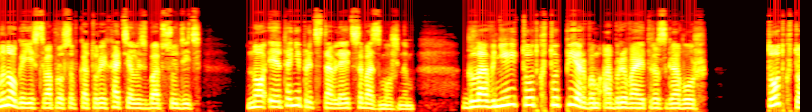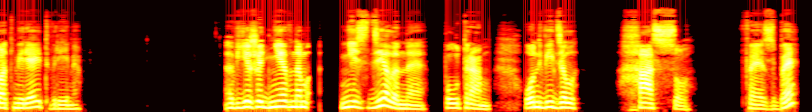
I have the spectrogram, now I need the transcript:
много есть вопросов, которые хотелось бы обсудить, но это не представляется возможным. Главней тот, кто первым обрывает разговор, тот, кто отмеряет время. В ежедневном не сделанное по утрам он видел Хассо ФСБ,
